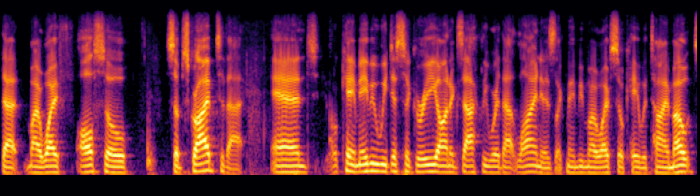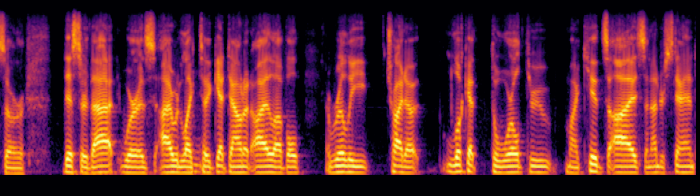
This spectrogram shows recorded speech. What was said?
that my wife also subscribe to that. And okay, maybe we disagree on exactly where that line is. Like maybe my wife's okay with timeouts or this or that, whereas I would like mm-hmm. to get down at eye level and really try to look at the world through my kids' eyes and understand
